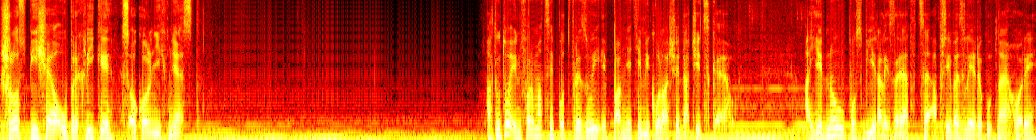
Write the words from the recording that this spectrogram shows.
šlo spíše o uprchlíky z okolních měst. A tuto informaci potvrzují i paměti Mikuláše Dačického. A jednou pozbírali zajatce a přivezli je do Kutné hory,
